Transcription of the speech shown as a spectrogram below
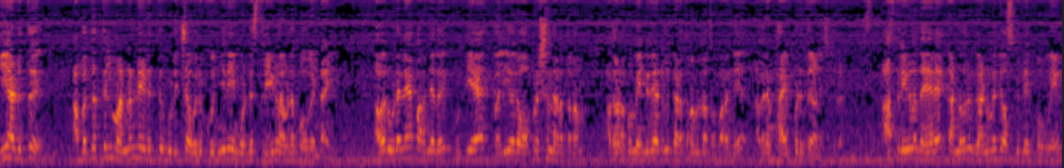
ഈ അടുത്ത് അബദ്ധത്തിൽ മണ്ണെണ്ണ എടുത്ത് കുടിച്ച ഒരു കുഞ്ഞിനെയും കൊണ്ട് സ്ത്രീകൾ അവിടെ പോകുകയുണ്ടായി അവർ ഉടനെ പറഞ്ഞത് കുട്ടിയെ വലിയൊരു ഓപ്പറേഷൻ നടത്തണം അതോടൊപ്പം വെന്റിലേറ്ററിൽ കിടത്തണം എന്നൊക്കെ പറഞ്ഞ് അവരെ ഭയപ്പെടുത്തുകയാണ് ചെയ്തത്. ആ സ്ത്രീകൾ നേരെ കണ്ണൂർ ഗവൺമെന്റ് ഹോസ്പിറ്റലിൽ പോവുകയും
